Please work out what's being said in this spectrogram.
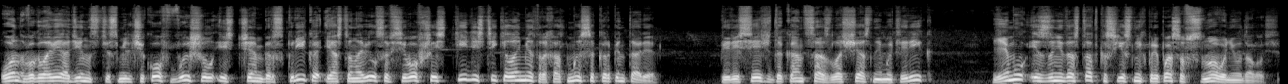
он во главе 11 смельчаков вышел из Чемберс-Крика и остановился всего в 60 километрах от мыса Карпентария. Пересечь до конца злосчастный материк ему из-за недостатка съестных припасов снова не удалось.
